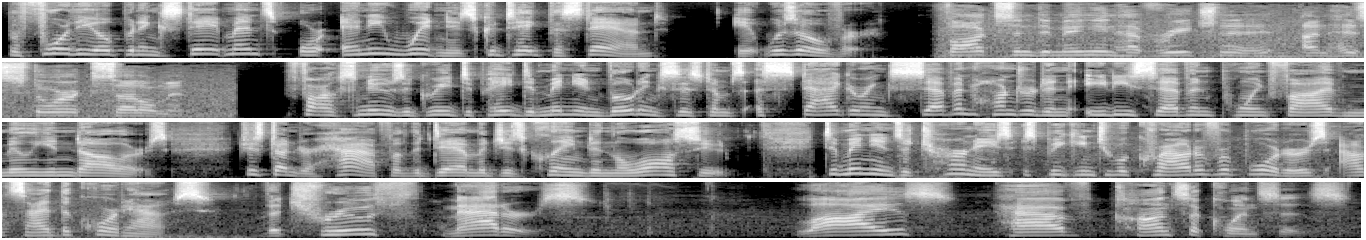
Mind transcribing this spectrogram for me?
Before the opening statements or any witness could take the stand, it was over. Fox and Dominion have reached an, an, historic settlement. Fox News agreed to pay Dominion Voting Systems a staggering $787.5 million, just under half of the damages claimed in the lawsuit. Dominion's attorneys speaking to a crowd of reporters outside the courthouse. The truth matters. Lies have consequences.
